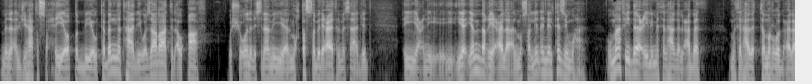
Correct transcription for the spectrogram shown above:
من الجهات الصحية والطبية وتبنت هذه وزارات الأوقاف والشؤون الإسلامية المختصة برعاية المساجد يعني ينبغي على المصلين أن يلتزموا هذا وما في داعي لمثل هذا العبث ومثل هذا التمرد على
